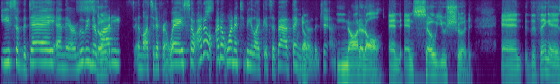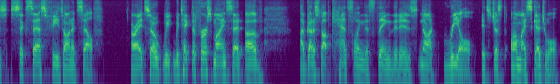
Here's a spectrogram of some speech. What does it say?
piece of the day, and they're moving their so, bodies in lots of different ways. So I don't I don't want it to be like it's a bad thing no, to go to the gym. Not at all. And and so you should. And the thing is, success feeds on itself. All right. So we, we take the first mindset of, I've got to stop canceling this thing that is not real. It's just on my schedule.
